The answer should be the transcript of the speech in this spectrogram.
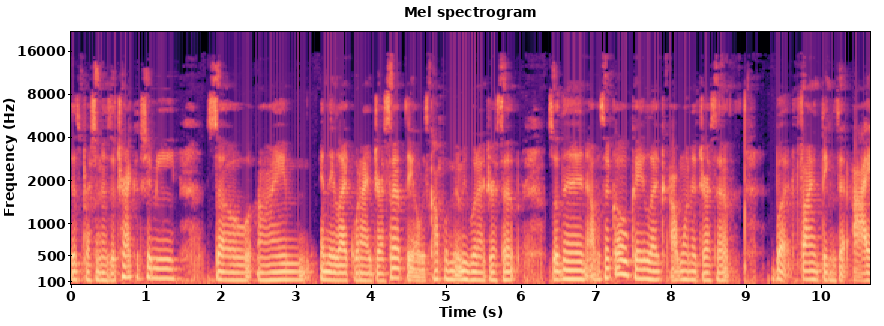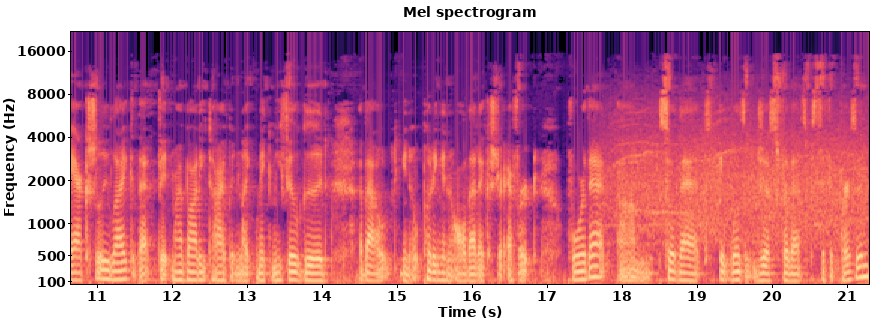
this person is attracted to me, so I'm, and they like when I dress up. They always compliment me when I dress up. So then I was like, oh, okay, like I want to dress up but find things that I actually like that fit my body type and like make me feel good about, you know, putting in all that extra effort for that. Um, so that it wasn't just for that specific person,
